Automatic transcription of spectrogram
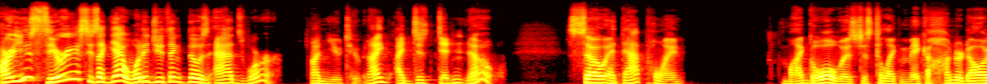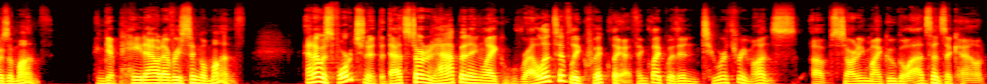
are you serious? He's like, yeah, what did you think those ads were on YouTube? And I, I just didn't know. So at that point, my goal was just to like make $100 a month and get paid out every single month. And I was fortunate that that started happening like relatively quickly. I think like within two or three months of starting my Google AdSense account,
